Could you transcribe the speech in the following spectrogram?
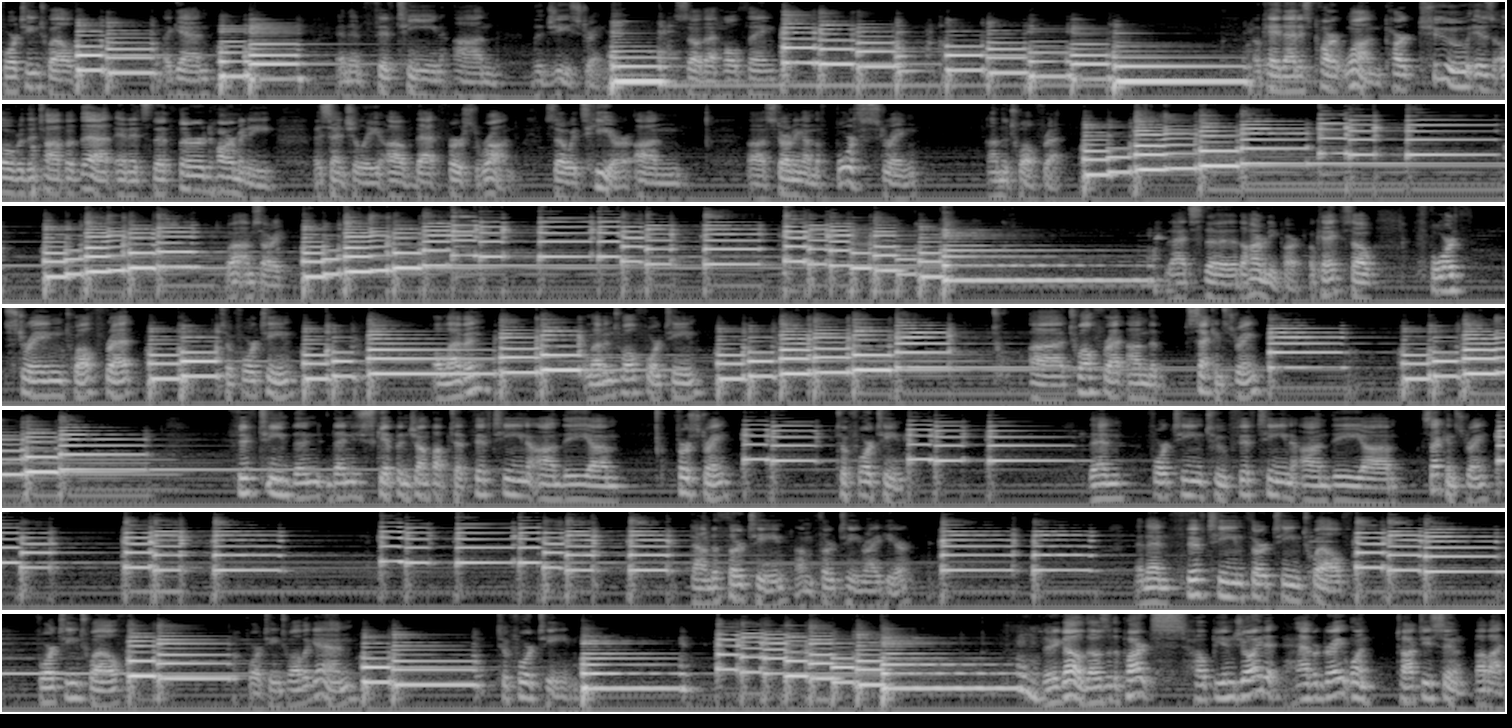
14, 12 again, and then 15 on the G string. So that whole thing. Okay, that is part one. Part two is over the top of that, and it's the third harmony, essentially, of that first run. So it's here, on uh, starting on the fourth string on the 12th fret. Well, I'm sorry. That's the, the harmony part, okay? So fourth string, 12th fret, so 14, 11, 11, 12, 14, uh, 12th fret on the second string, 15, then, then you skip and jump up to 15 on the um, first string to 14. Then 14 to 15 on the uh, second string. To 13. I'm 13 right here. And then 15, 13, 12. 14, 12. 14, 12 again. To 14. There you go. Those are the parts. Hope you enjoyed it. Have a great one. Talk to you soon. Bye-bye.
